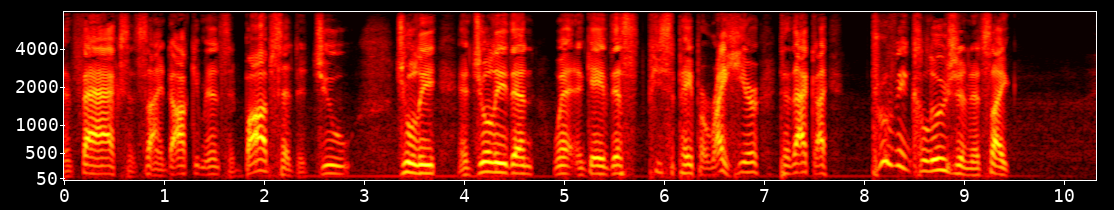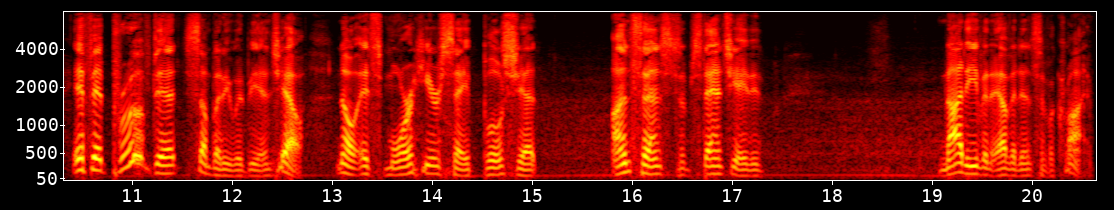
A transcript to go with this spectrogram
and facts and signed documents. And Bob said to Jew, Julie, and Julie then went and gave this piece of paper right here to that guy, proving collusion. It's like, if it proved it, somebody would be in jail. No, it's more hearsay, bullshit, unsensed, substantiated, not even evidence of a crime.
